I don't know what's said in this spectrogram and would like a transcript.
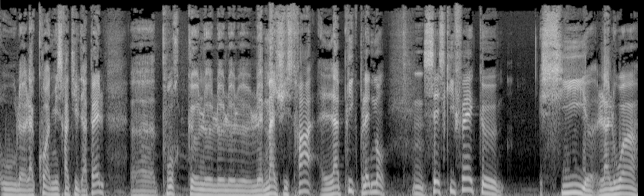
ou la, cour administrative d'appel euh, pour que le, le, le, le magistrat l'applique pleinement. Hmm. C'est ce qui fait que si la loi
